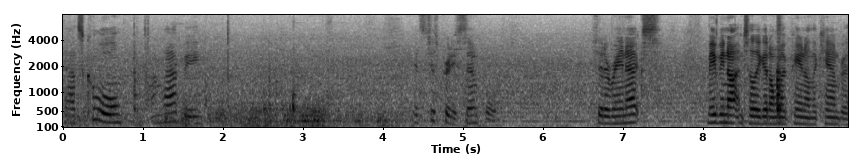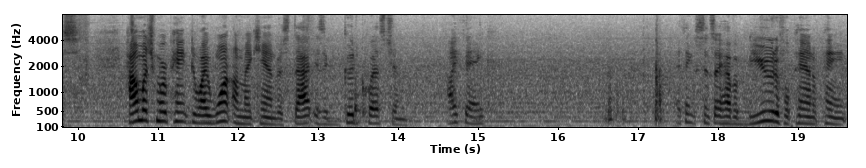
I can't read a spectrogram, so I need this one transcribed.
That's cool. I'm happy. Just pretty simple. Should I Rain-X? Maybe not until I get all my paint on the canvas. How much more paint do I want on my canvas? That is a good question. I think, I think since I have a beautiful pan of paint,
